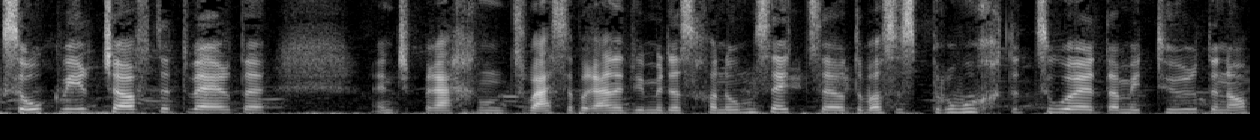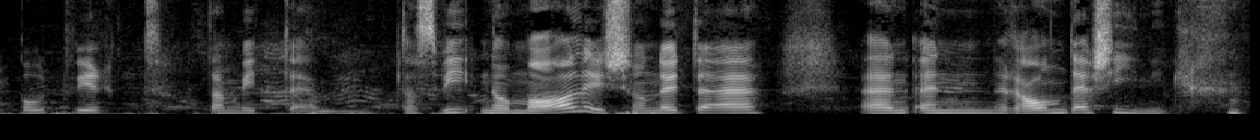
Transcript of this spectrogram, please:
so gewirtschaftet werden. Entsprechend ich weiß aber auch nicht, wie man das kann umsetzen kann oder was es braucht dazu, damit die Hürden abgebaut wird, damit ähm, das wie normal ist und nicht äh, eine, eine Randerscheinung.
